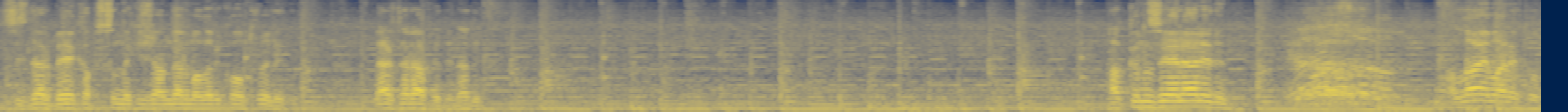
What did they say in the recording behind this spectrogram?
Sizler B kapısındaki jandarmaları kontrol edin. Bertaraf edin hadi. Hakkınızı helal edin. Allah'a emanet olun.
